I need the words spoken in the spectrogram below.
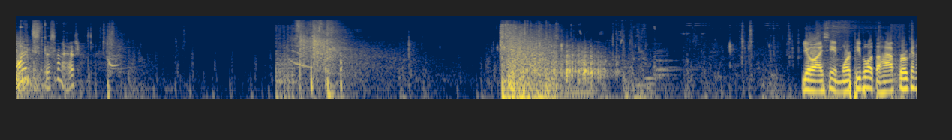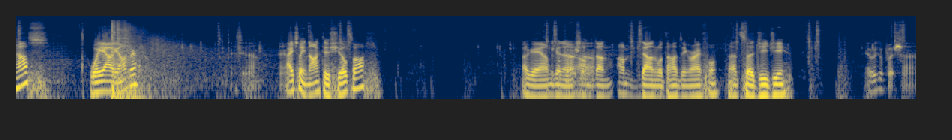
What? That's not agile. Yo, I see more people at the half broken house. Way out yonder. I see that. I actually knocked his shields off. Okay, I'm gonna. I'm done. I'm done with the hunting rifle. That's uh, a GG. Yeah, we could push that.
